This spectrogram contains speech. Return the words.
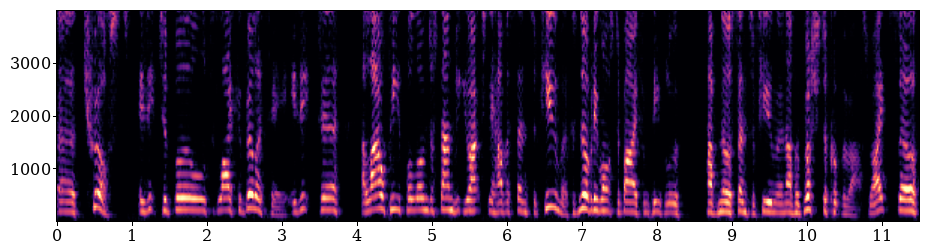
uh, trust? Is it to build likability? Is it to allow people to understand that you actually have a sense of humor? Because nobody wants to buy from people who have no sense of humor and have a brush stuck up their ass, right? So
